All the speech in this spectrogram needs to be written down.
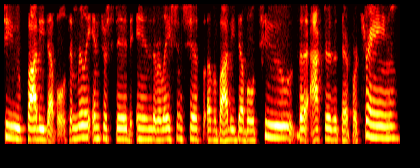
to body doubles I'm really interested in the relationship of a body double to the actor that they're portraying.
